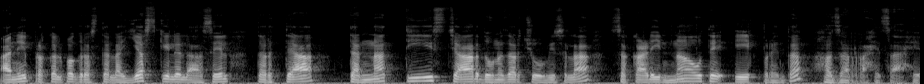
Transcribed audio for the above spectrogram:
आणि प्रकल्पग्रस्तला यस केलेला असेल तर त्या त्यांना तीस चार दोन हजार चोवीसला सकाळी नऊ ते एकपर्यंत हजर राहायचं आहे.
